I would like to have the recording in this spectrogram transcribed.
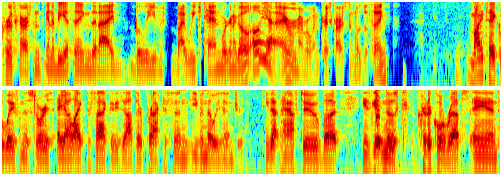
Chris Carson's going to be a thing that I believe by week 10 we're going to go, "Oh yeah, I remember when Chris Carson was a thing." my takeaway from the story is a I like the fact that he's out there practicing even though he's injured. He doesn't have to, but he's getting those c- critical reps. And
